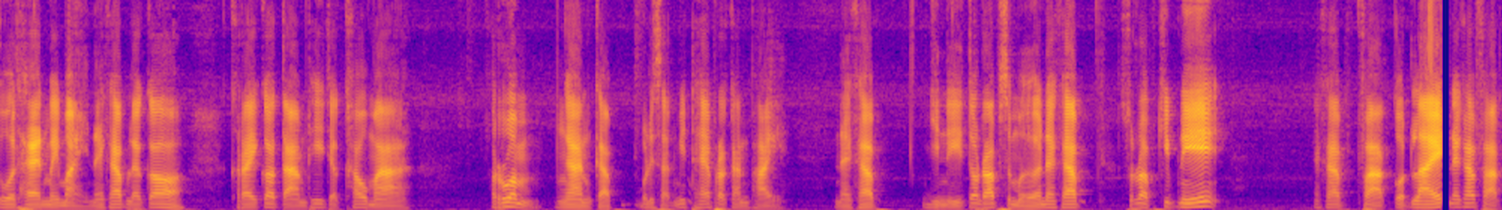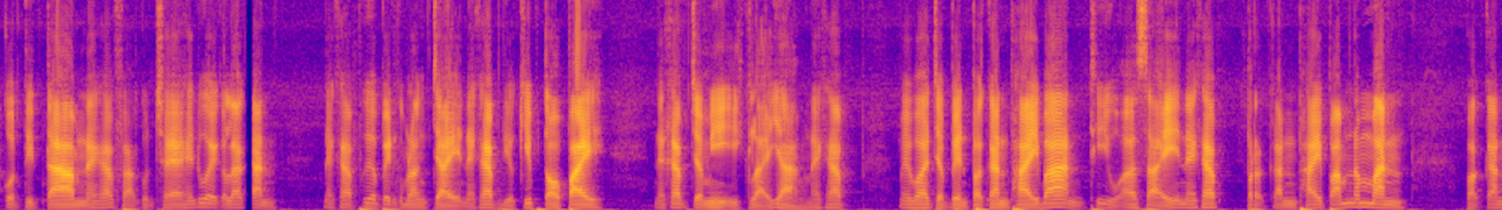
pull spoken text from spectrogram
ตัวแทนใหม่ๆนะครับแล้วก็ใครก็ตามที่จะเข้ามาร่วมงานกับบริษัทมิตรแท้ประกันภัยนะครับ ยินดีต้อนรับเสมอนะครับสำหรับคลิปนี้นะครับฝากกดไลค์นะครับฝากกดติดตามนะครับ ฝากกดแชร์ให้ด้วยกันแล้วกันนะครับ เพื่อเป็นกำลังใจนะครับ เดี๋ยวคลิปต่อไปนะครับ จะมีอีกหลายอย่างนะครับ ไม่ว่าจะเป็นประกันภัยบ้านที่อยู่อาศัยนะครับ ประกันภัยปั๊มน้ำมัน ประกัน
